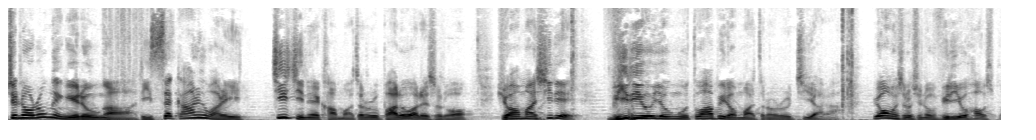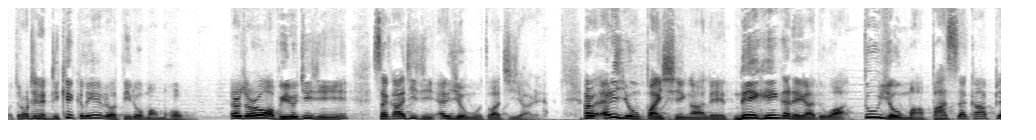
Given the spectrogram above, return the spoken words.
ကျွန်တော်တို့ငယ်ငယ်တုန်းကဒီစက်ကားတွေဘာတွေကြည့်ကျင်တဲ့အခါမှာကျွန်တော်တို့ဘာလုပ်ရလဲဆိုတော့ရွာမှာရှိတဲ့ဗီဒီယိုရုံကိုသွားပြီးတော့မှကျွန်တော်တို့ကြည့်ရတာပြောရမှာဆိုလို့ရှိရင်တော့ဗီဒီယိုဟောက်စ်ပေါ့ကျွန်တော်ထင်တယ်ဒီခေတ်ကလေးတွေတော့တီးတော့မှာမဟုတ်ဘူးအဲ့တော့ကျွန်တော်တို့ကဗီဒီယိုကြည့်ချင်ရင်စက်ကားကြည့်ချင်အဲ့ဒီရုံကိုသွားကြည့်ရတယ်အဲ့တော့အဲ့ဒီရုံပိုင်ရှင်ကလည်းနေခင်းကလေးကသူကသူ့ရုံမှာဘာစက်ကားပြ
